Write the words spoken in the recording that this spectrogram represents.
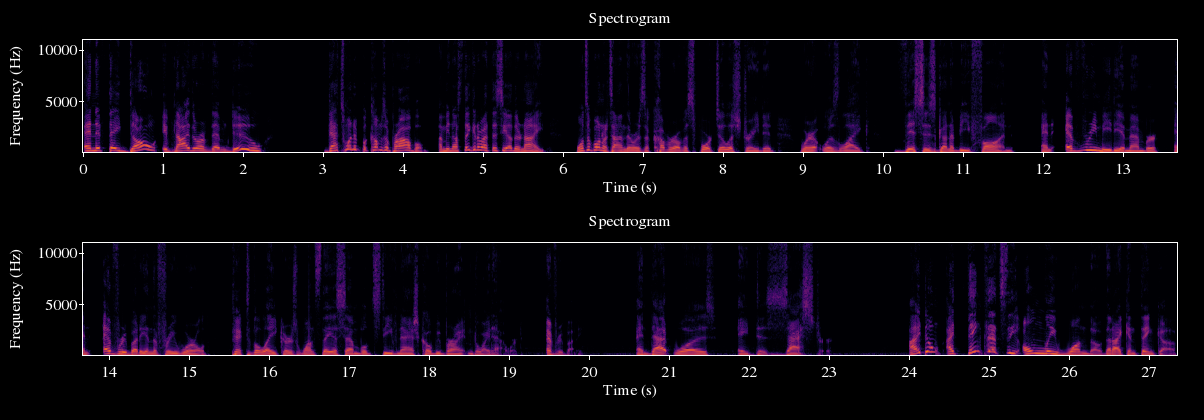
And if they don't, if neither of them do, that's when it becomes a problem. I mean, I was thinking about this the other night. Once upon a time, there was a cover of a Sports Illustrated where it was like this is going to be fun. And every media member and everybody in the free world picked the Lakers once they assembled Steve Nash, Kobe Bryant, and Dwight Howard. Everybody. And that was a disaster. I don't, I think that's the only one, though, that I can think of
